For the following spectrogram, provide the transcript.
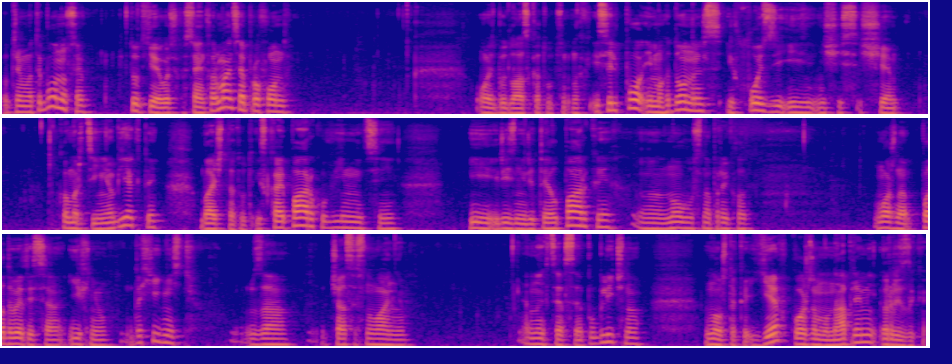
отримати бонуси. Тут є ось вся інформація про фонд. Ось, будь ласка, тут і Сільпо, і Макдональдс, і Фозі, і ще комерційні об'єкти. Бачите, тут і Sky у Вінниці, і різні рітейл-парки, е, Новус, наприклад. Можна подивитися їхню дохідність за час існування. У них це все публічно. Знову ж таки, є в кожному напрямі ризики.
